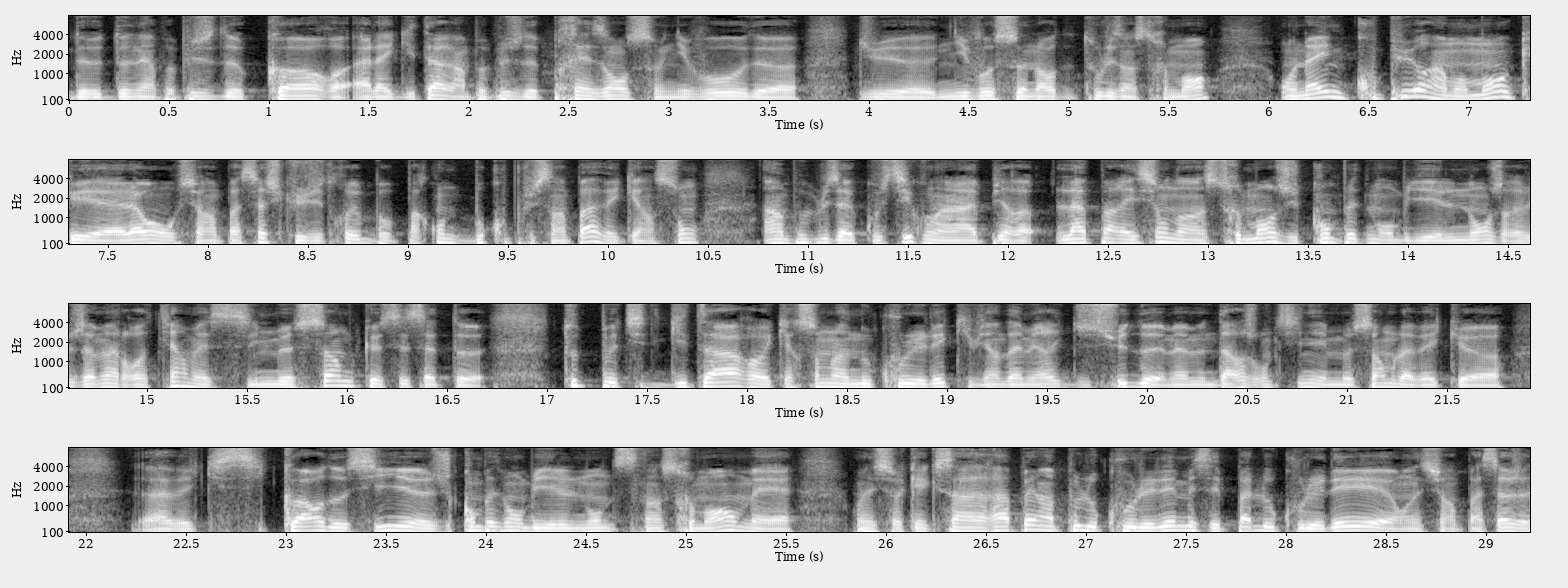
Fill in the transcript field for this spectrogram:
de donner un peu plus de corps à la guitare un peu plus de présence au niveau de du niveau sonore de tous les instruments on a une coupure à un moment qui est là sur un passage que j'ai trouvé par contre beaucoup plus sympa avec un son un peu plus acoustique on a l'apparition d'un instrument j'ai complètement oublié le nom j'arrive jamais à le retenir mais il me semble que c'est cette toute petite guitare qui ressemble à un ukulélé qui vient d'Amérique du Sud et même d'Argentine il me semble avec avec six cordes aussi. J'ai complètement oublié le nom de cet instrument, mais on est sur quelque ça rappelle un peu le ukulélé, mais c'est pas le ukulélé. On est sur un passage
